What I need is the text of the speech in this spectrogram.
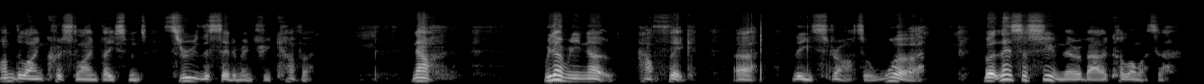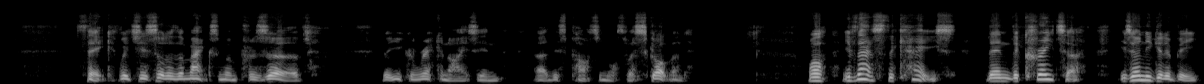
underlying crystalline basement through the sedimentary cover. Now, we don't really know how thick uh, these strata were, but let's assume they're about a kilometre thick, which is sort of the maximum preserved that you can recognise in uh, this part of northwest Scotland. Well, if that's the case, then the crater is only going to be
